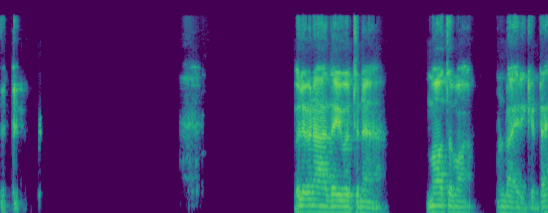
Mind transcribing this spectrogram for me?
വലുവനായ ദൈവത്തിന് മഹത്വമ ഉണ്ടായിരിക്കട്ടെ.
